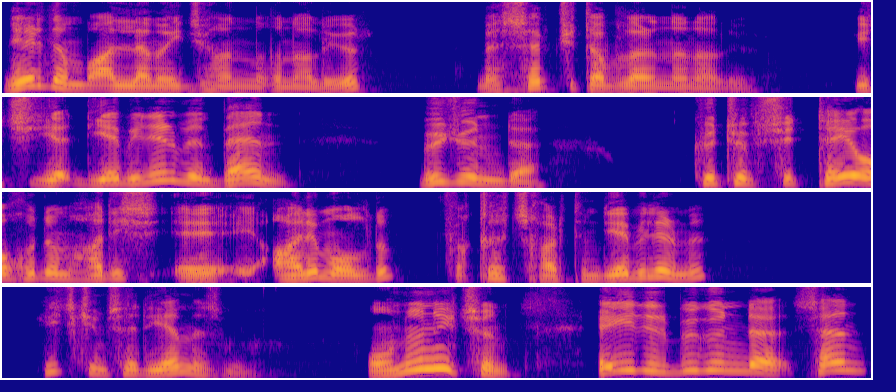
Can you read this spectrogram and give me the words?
nereden bu allame-i cihanlığını alıyor? Mezhep kitaplarından alıyor. Hiç diyebilir mi? Ben bugün de kütüb sitteyi okudum, hadis e, alim oldum, fıkıh çıkarttım diyebilir mi? Hiç kimse diyemez mi? Onun için iyidir bugün de sen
